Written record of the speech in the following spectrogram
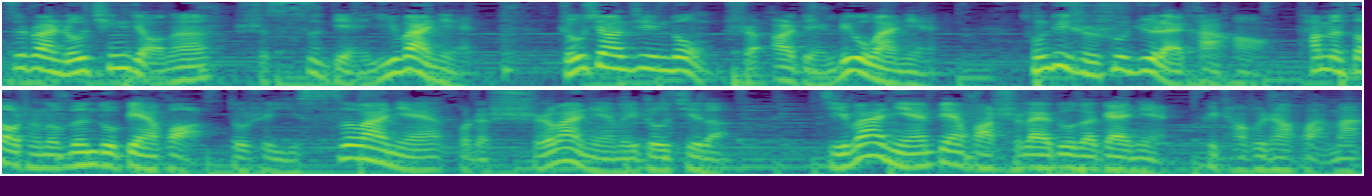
自转轴倾角呢是四点一万年，轴向进动是二点六万年。从历史数据来看啊，它们造成的温度变化都是以四万年或者十万年为周期的，几万年变化十来度的概念非常非常缓慢。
